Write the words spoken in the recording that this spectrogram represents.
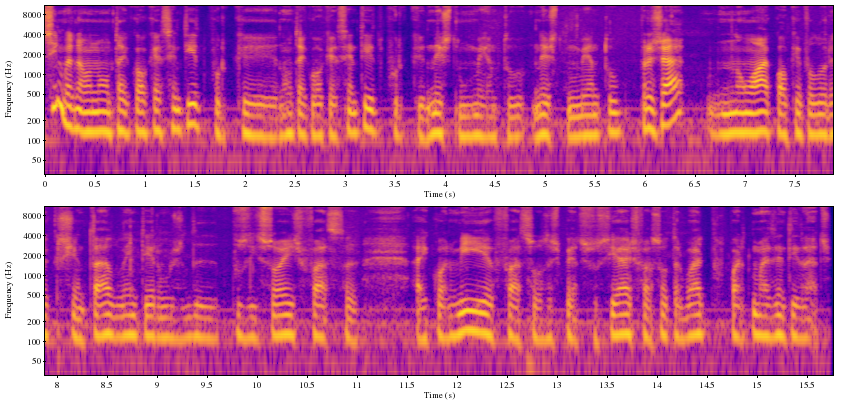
Sim, mas não, não tem qualquer sentido porque não tem qualquer sentido porque neste momento neste momento para já não há qualquer valor acrescentado em termos de posições face à economia, face aos aspectos sociais, face ao trabalho por parte de mais entidades.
